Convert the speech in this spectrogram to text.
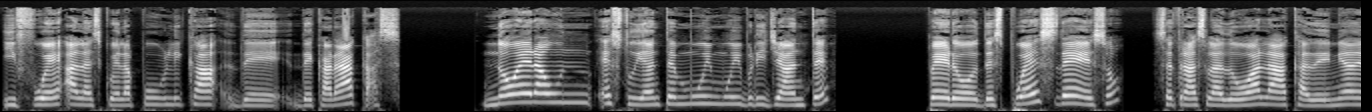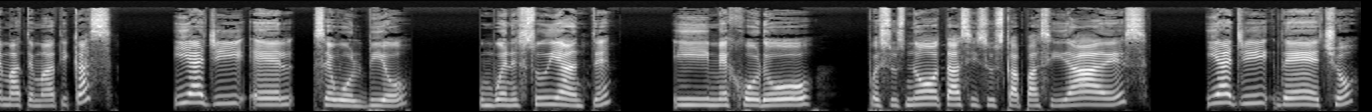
y fue a la escuela pública de, de Caracas. No era un estudiante muy, muy brillante, pero después de eso se trasladó a la Academia de Matemáticas y allí él se volvió un buen estudiante y mejoró pues sus notas y sus capacidades y allí, de hecho,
